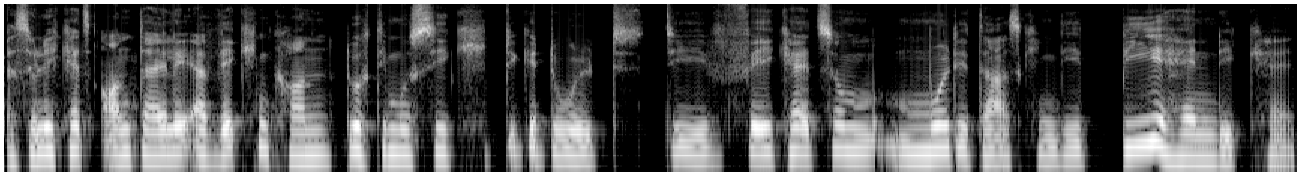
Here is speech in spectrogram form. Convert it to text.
Persönlichkeitsanteile erwecken kann durch die Musik, die Geduld, die Fähigkeit zum Multitasking, die Bierhändigkeit,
